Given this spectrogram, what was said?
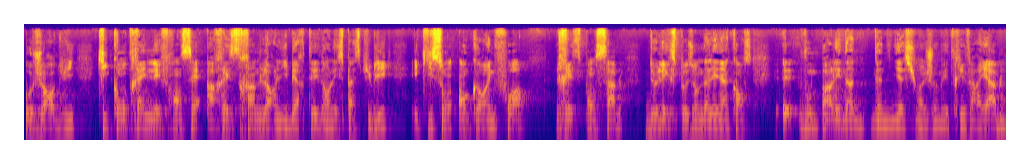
aujourd'hui qui contraignent les Français à restreindre leur liberté dans l'espace public et qui sont encore une fois responsables de l'explosion de la délinquance. Euh, vous me parlez d'indignation à géométrie variable,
